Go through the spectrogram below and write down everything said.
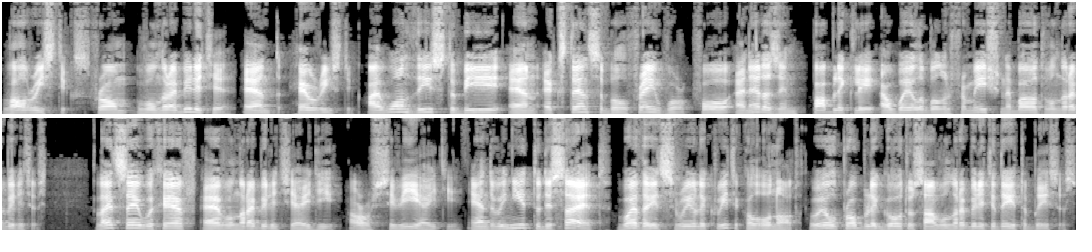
Vulristics from vulnerability and heuristic. I want this to be an extensible framework for analyzing publicly available information about vulnerabilities. Let's say we have a vulnerability ID or CVE ID and we need to decide whether it's really critical or not. We'll probably go to some vulnerability databases,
